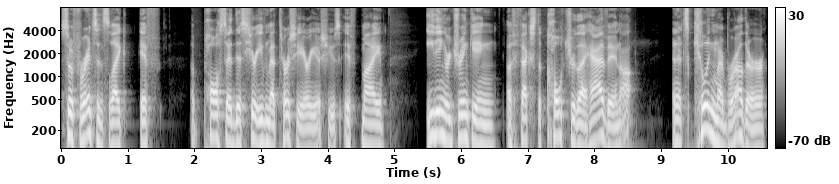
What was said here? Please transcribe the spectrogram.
So, for instance, like if Paul said this here, even about tertiary issues, if my eating or drinking affects the culture that I have in, uh, and it's killing my brother,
